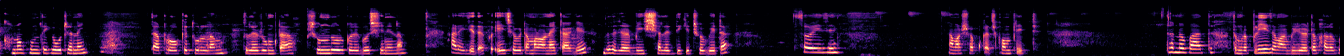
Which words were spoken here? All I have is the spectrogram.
এখনও ঘুম থেকে উঠে নেই। তারপর ওকে তুললাম, তুলে রুমটা সুন্দর করে গুছিয়ে নিলাম। আর এই যে দেখো, এই ছবিটা আমার অনেক আগের, দুহাজার বিশ সালের দিকে ছবি এটা। সো এই যে আমার সব কাজ কমপ্লিট ধন্যবাদ। তোমরা প্লিজ আমার ভিডিওটা ভালো করে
